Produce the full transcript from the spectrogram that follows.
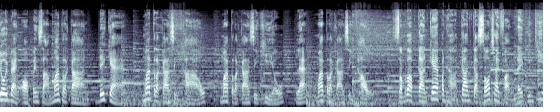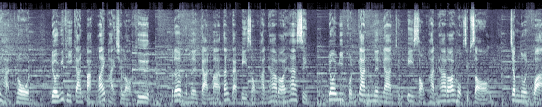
โดยแบ่งออกเป็น 3 มาตรการ ได้แก่ มาตรการสีขาว มาตรการสีเขียว และมาตรการสีเทาสำหรับการแก้ปัญหาการกัดเซ้อชายฝั่งในพื้นที่หาดโคลน โดยวิธีการปักไม้ไผ่ชะลอคลื่นเริ่มดำเนินการมาตั้งแต่ปี 2550 โดยมีผลการดำเนินงานถึงปี 2562 จำนวนกว่า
